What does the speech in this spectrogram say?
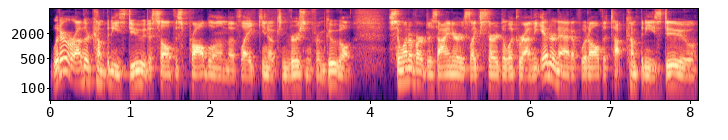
what do our other companies do to solve this problem of like you know conversion from google? So one of our designers like started to look around the internet of what all the top companies do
